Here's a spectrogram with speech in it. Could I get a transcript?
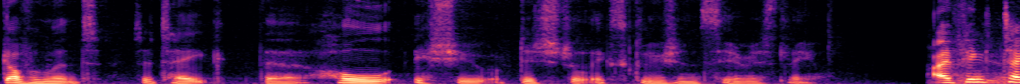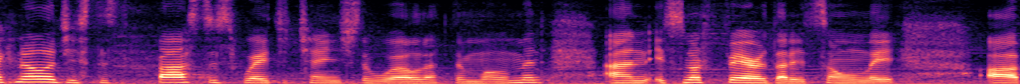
government to take the whole issue of digital exclusion seriously. I think technology is the fastest way to change the world at the moment and it's not fair that it's only uh,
